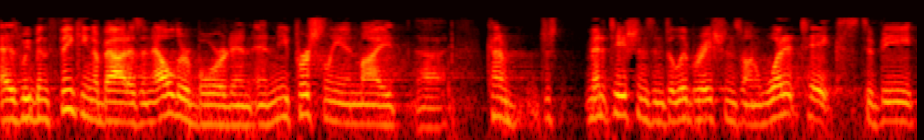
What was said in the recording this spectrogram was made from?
as we've been thinking about as an elder board, and, and me personally in my uh, kind of just meditations and deliberations on what it takes to be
